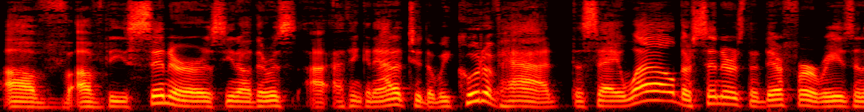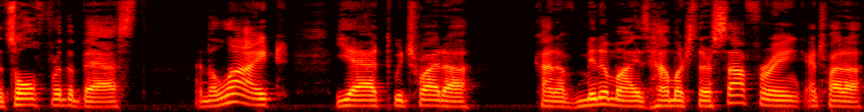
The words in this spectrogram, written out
of of these sinners. You know, there was, I think, an attitude that we could have had to say, well, they're sinners, they're there for a reason, it's all for the best, and the like. Yet we try to kind of minimize how much they're suffering and try to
